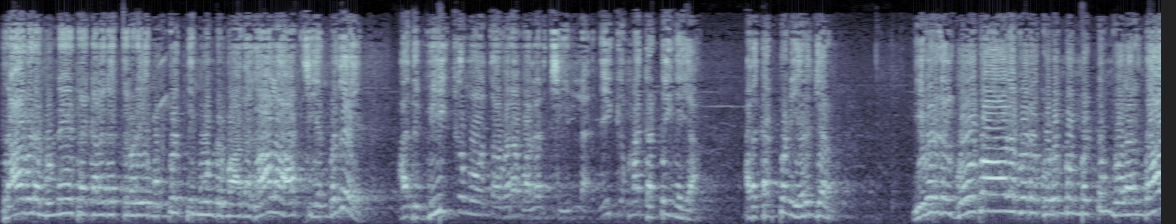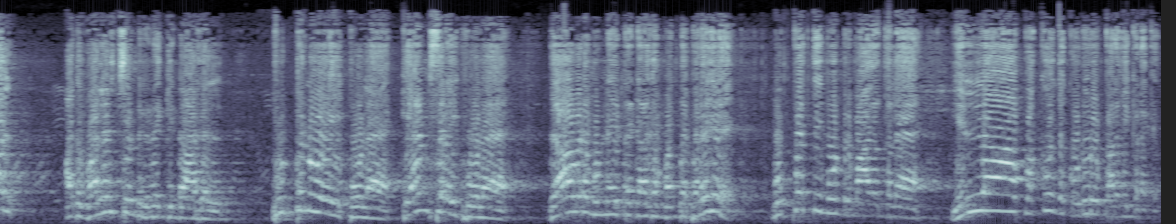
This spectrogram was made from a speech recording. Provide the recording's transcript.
திராவிட முன்னேற்ற கழகத்தினுடைய முப்பத்தி மூன்று மாத கால ஆட்சி என்பது அது வீக்கமோ தவிர வளர்ச்சி இல்ல. வீக்கம்னா கட்டிங்க ஐயா. அதை கட் பண்ணி எரிஞ்சிடணும். இவர்கள் கோபாலபுர குடும்பம் மட்டும் வளர்ந்தால் அது வளர்ச்சி என்று நினைக்கின்றார்கள். புற்றுநோயை போல கேன்சரை போல திராவிட முன்னேற்ற கழகம் வந்த பிறகு முப்பத்தி மூன்று மாதத்துல எல்லா பக்கம் இந்த கொடூரம் பரவி கிடக்கு.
